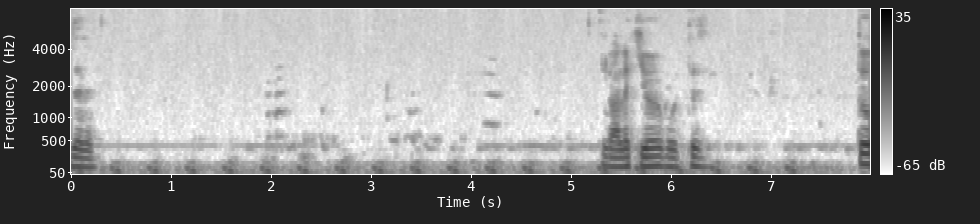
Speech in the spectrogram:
দেখেন। গালে কীভাবে পড়তেছে তো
